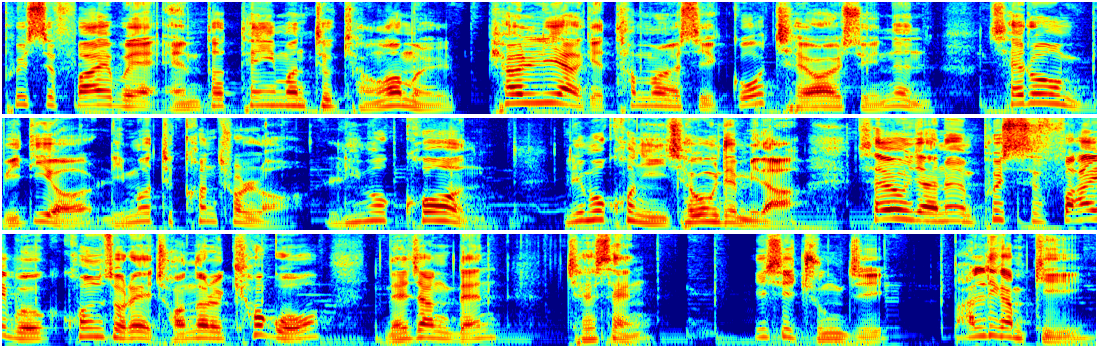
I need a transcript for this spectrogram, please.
플스5의 엔터테인먼트 경험을 편리하게 탐험할 수 있고 제어할 수 있는 새로운 미디어 리모트 컨트롤러 리모콘 리모콘이 제공됩니다. 사용자는 플스5 콘솔에 전원을 켜고 내장된 재생, 일시 중지, 빨리 감기,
